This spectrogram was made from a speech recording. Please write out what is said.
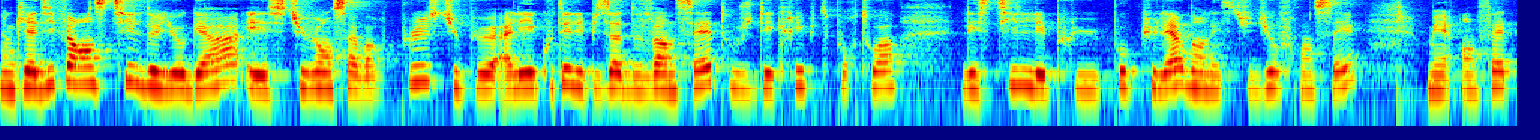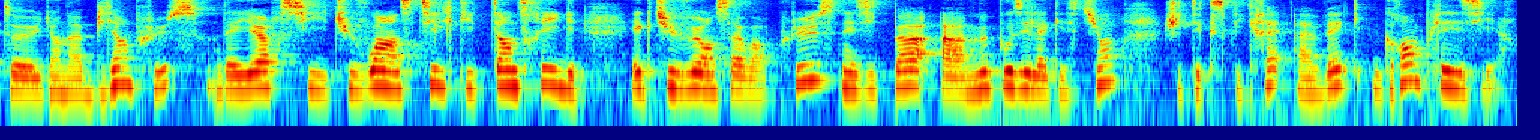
Donc, il y a différents styles de yoga et si tu veux en savoir plus, tu peux aller écouter l'épisode 27 où je décrypte pour toi les styles les plus populaires dans les studios français. Mais en fait, euh, il y en a bien plus. D'ailleurs, si tu vois un style qui t'intrigue et que tu veux en savoir plus, n'hésite pas à me poser la question. Je t'expliquerai avec grand plaisir.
